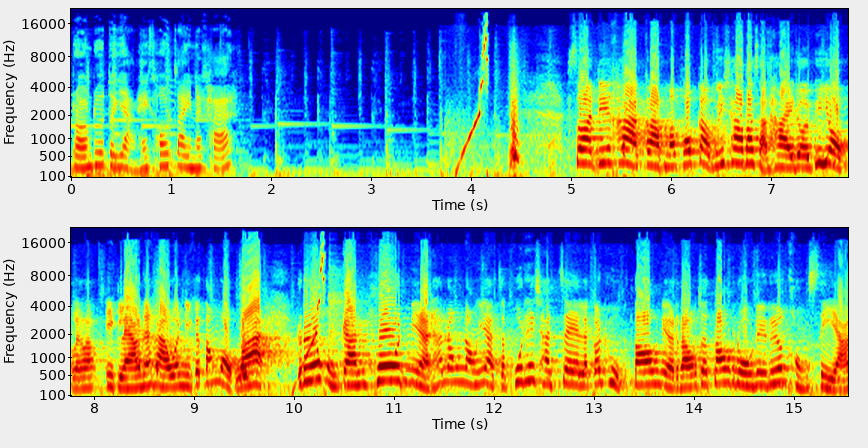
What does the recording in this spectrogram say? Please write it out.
พร้อมดูตัวอย่างให้เข้าใจนะคะ วัสดีค่ะ กลับมาพบกับวิชาภาษาไทยโดยพี่หยกแล้วอีกแล้วนะคะ วันนี้ก็ต้องบอกว่าเรื่องของการพูดเนี่ยถ้าน้องๆ อยากจะพูดให้ชัดเจน แล้วก็ถูกต้องเนี่ยเราจะต้องรู้ในเรื่องของเสียง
